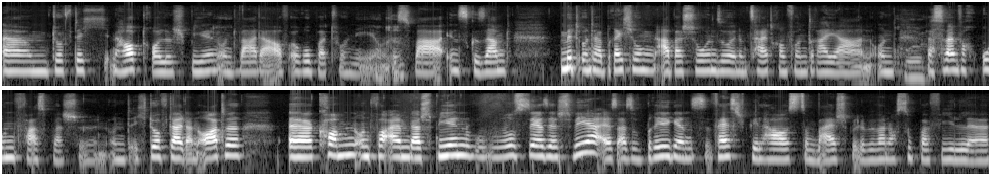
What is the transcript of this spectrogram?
ähm, durfte ich eine Hauptrolle spielen und war da auf Europatournee. Okay. Und es war insgesamt mit Unterbrechungen, aber schon so in einem Zeitraum von drei Jahren. Und cool. das war einfach unfassbar schön. Und ich durfte halt an Orte äh, kommen und vor allem da spielen, wo es sehr, sehr schwer ist. Also Bregenz Festspielhaus zum Beispiel. Wir waren auch super viel äh,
